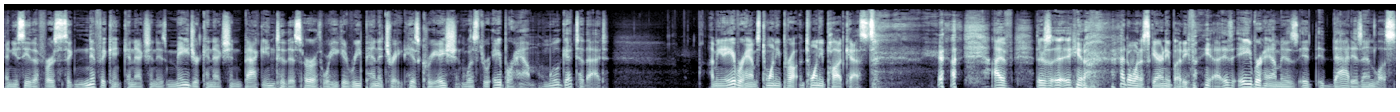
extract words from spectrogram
And you see, the first significant connection, his major connection back into this earth where he could repenetrate his creation, was through Abraham. And we'll get to that. I mean, Abraham's 20, pro, 20 podcasts. I've there's uh, you know I don't want to scare anybody, but yeah, Abraham is it, it that is endless.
